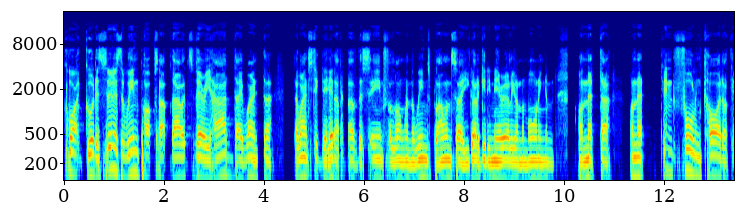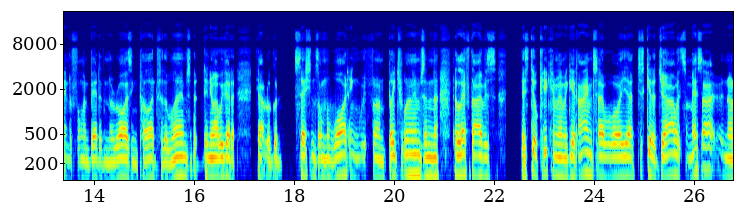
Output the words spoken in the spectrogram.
quite good. As soon as the wind pops up, though, it's very hard. They won't. Uh, they won't stick their head up above the sand for long when the wind's blowing. So you got to get in there early on the morning and on that uh, on that tend falling tide. I tend to find better than the rising tide for the worms. But anyway, we've had a couple of good sessions on the whiting with um, beach worms and the, the leftovers. They're still kicking when we get home, so I uh, just get a jar with some meso and I,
